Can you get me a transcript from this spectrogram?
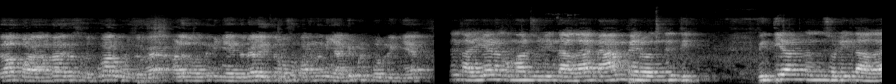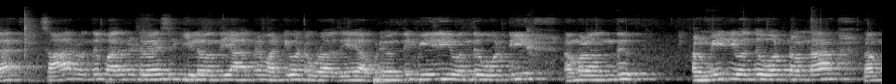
ஏதாவது அதான் என்ன சொல்ற புகார் கொடுத்துருவேன். அல்லது வந்து நீங்க இந்த வேலை இத்தனை வருஷம் பண்ணணும் நீங்க அக்ரிமெண்ட் போட்டிருக்கீங்க. கல்யாணகுமார் சொல்லியிருந்தாங்க. மேம் பேர் வந்து வித்யான்னு வந்து சொல்லியிருந்தாங்க. சார் வந்து பதினெட்டு வயசு கீழே வந்து யாருமே வண்டி ஓட்டக்கூடாது. அப்படி வந்து மீறி வந்து ஓட்டி நம்மளை வந்து மீதி வந்து ஓட்டினோம்னா நம்ம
